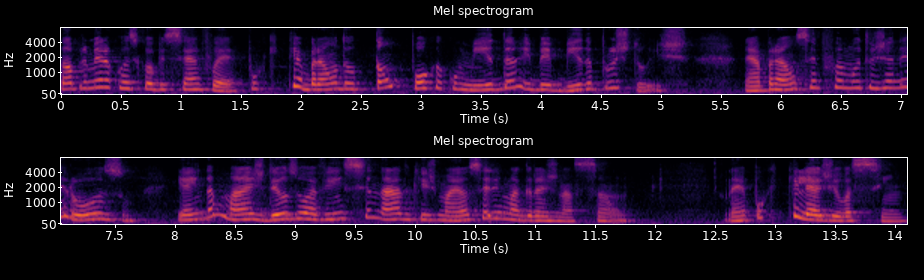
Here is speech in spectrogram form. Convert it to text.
Então a primeira coisa que eu observo é por que, que Abraão deu tão pouca comida e bebida para os dois? Né? Abraão sempre foi muito generoso e ainda mais, Deus o havia ensinado que Ismael seria uma grande nação. Né? Por que, que ele agiu assim?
